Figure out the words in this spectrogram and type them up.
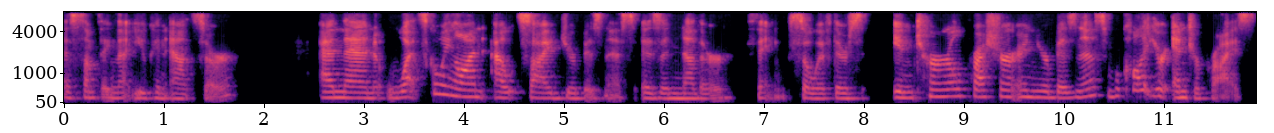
is something that you can answer. And then what's going on outside your business is another thing. So, if there's internal pressure in your business, we'll call it your enterprise.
